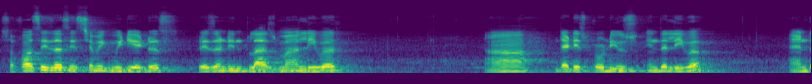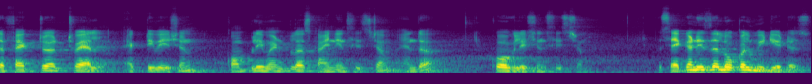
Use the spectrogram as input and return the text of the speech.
So, first is the systemic mediators present in plasma, liver, uh, that is produced in the liver, and the factor 12 activation, complement plus kinase system, and the coagulation system. The second is the local mediators.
